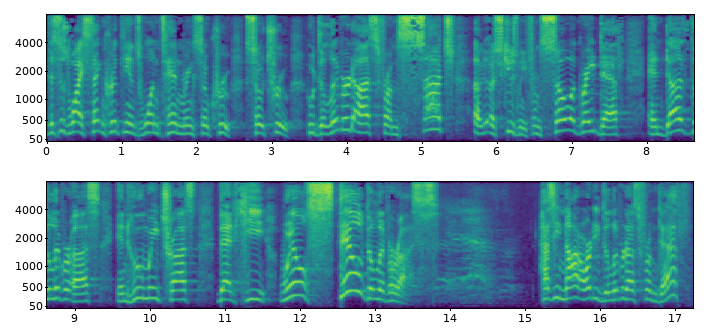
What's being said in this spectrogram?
This is why 2 Corinthians 1:10 rings so true, so true. Who delivered us from such, uh, excuse me, from so a great death, and does deliver us, in whom we trust that He will still deliver us. Has He not already delivered us from death?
